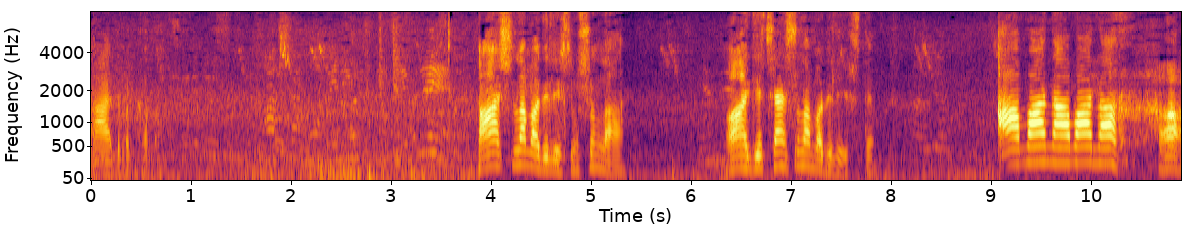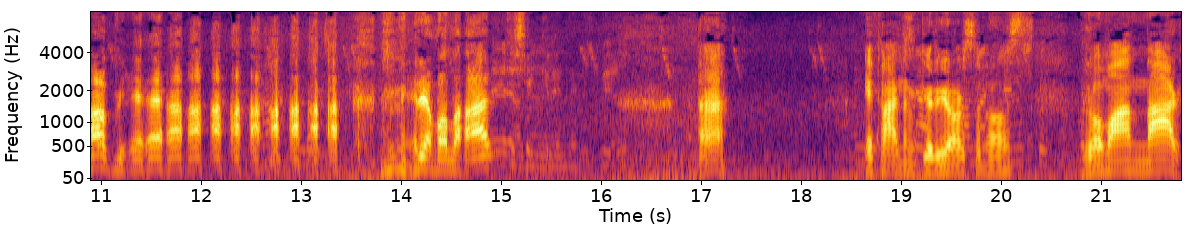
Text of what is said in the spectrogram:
Hadi bakalım. Ha şunla mı diliştim şunla? Ha geçen şunla mı diliştim? Aman aman abi. Merhabalar. Ha. Efendim görüyorsunuz. Romanlar,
